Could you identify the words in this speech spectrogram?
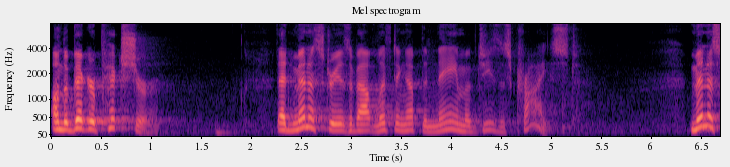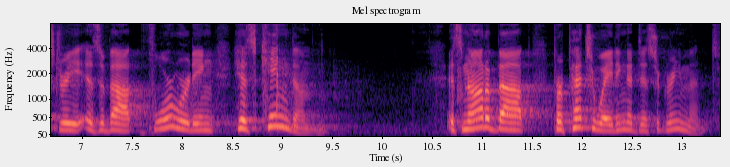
on the bigger picture that ministry is about lifting up the name of Jesus Christ. Ministry is about forwarding his kingdom. It's not about perpetuating a disagreement.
